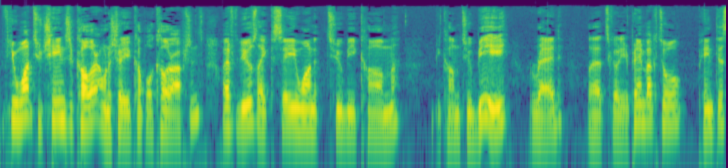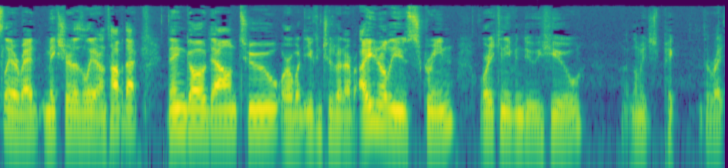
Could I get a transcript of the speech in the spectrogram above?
If you want to change the color, I want to show you a couple of color options. All you have to do is, like, say you want it to become, become to be red. Let's go to your paint bucket tool, paint this layer red, make sure there's a layer on top of that, then go down to, or what you can choose whatever. I normally use screen, or you can even do hue. Let me just pick the right,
